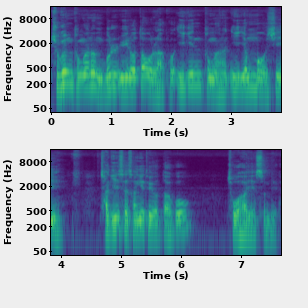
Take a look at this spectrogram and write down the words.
죽은 붕어는 물 위로 떠올랐고 이긴 붕어는 이 연못이 자기 세상이 되었다고 좋아했습니다.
